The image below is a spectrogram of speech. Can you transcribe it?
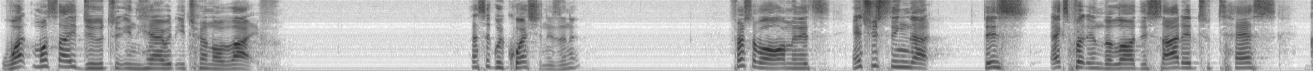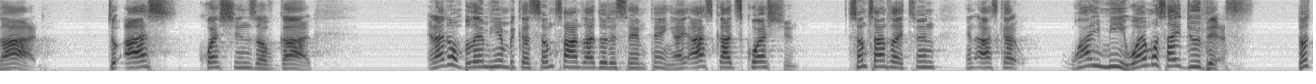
What must I do to inherit eternal life? That's a good question, isn't it? First of all, I mean, it's interesting that this expert in the law decided to test God, to ask questions of God. And I don't blame him because sometimes I do the same thing. I ask God's question. Sometimes I turn and ask God, why me? Why must I do this? Don't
